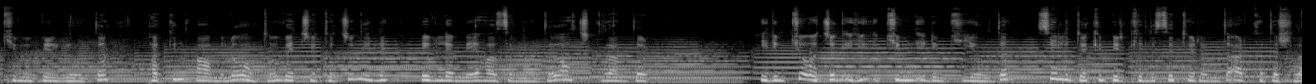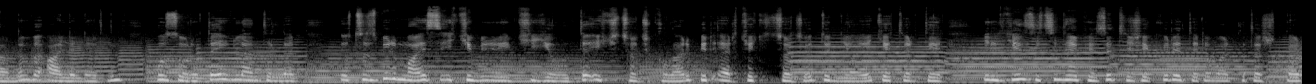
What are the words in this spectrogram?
2001 yılında Park'ın hamile olduğu ve Çötecin ile evlenmeye hazırlandığı açıklandı. 22 Ocak 2022 yılında Selideki bir kilise töreninde arkadaşlarının ve ailelerinin huzurunda evlendiler. 31 Mayıs 2022 yılında ilk çocukları bir erkek çocuğu dünyaya getirdi. İlginiz için hepinize teşekkür ederim arkadaşlar.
